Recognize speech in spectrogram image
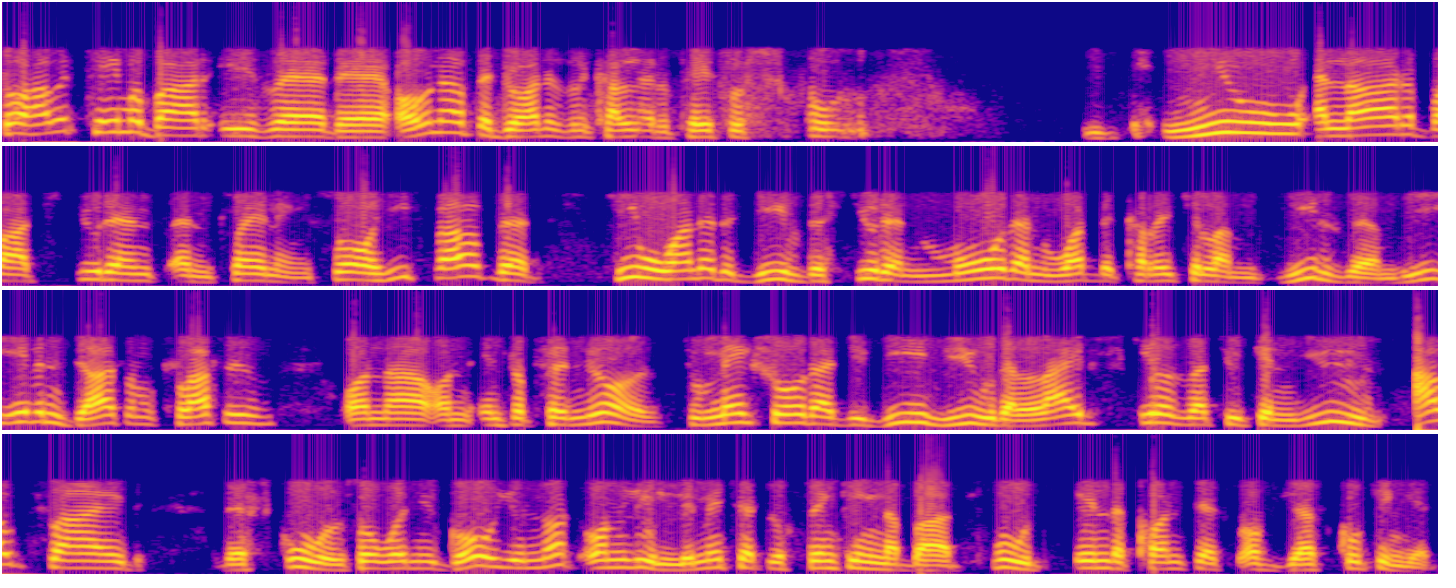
So how it came about is uh, the owner of the Johannesburg Culinary Pastry School knew a lot about students and training. So he felt that he wanted to give the student more than what the curriculum gives them. He even does some classes on uh, on entrepreneurs to make sure that you give you the life skills that you can use outside the school. So when you go, you're not only limited to thinking about food in the context of just cooking it.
